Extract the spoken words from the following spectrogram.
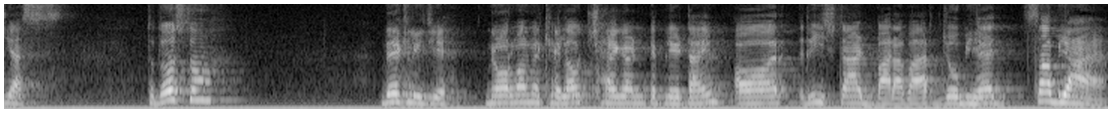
यस तो दोस्तों देख लीजिए नॉर्मल में खेला हूँ छः घंटे प्ले टाइम और रीस्टार्ट बारह बार जो भी है सब यहाँ है।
